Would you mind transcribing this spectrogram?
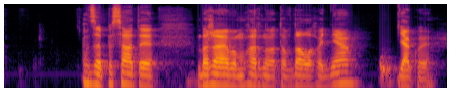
записати. Бажаю вам гарного та вдалого дня. Дякую.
